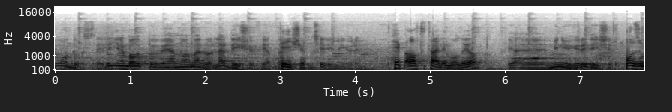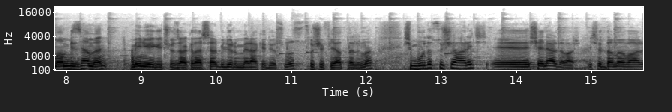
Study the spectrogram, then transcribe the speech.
Bu 19 TL. Yine balık veya normal roller değişiyor fiyatlar. Değişiyor. İçeriğine göre. Hep 6 tane mi oluyor? Fiya- e, menüye göre değişir. O zaman biz hemen menüye geçiyoruz arkadaşlar. Biliyorum merak ediyorsunuz sushi fiyatlarını. Şimdi burada sushi hariç e, şeyler de var. İşte dana var,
